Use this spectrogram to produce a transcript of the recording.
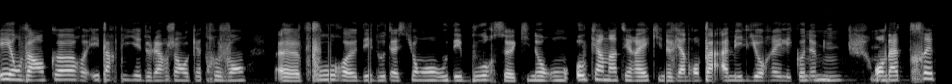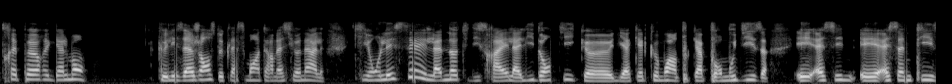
et on va encore éparpiller de l'argent aux quatre vents euh, pour euh, des dotations ou des bourses qui n'auront aucun intérêt, qui ne viendront pas améliorer l'économie. Mhm. On a très très peur également que les agences de classement international qui ont laissé la note d'Israël à l'identique euh, il y a quelques mois, en tout cas pour Moody's et S&P,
